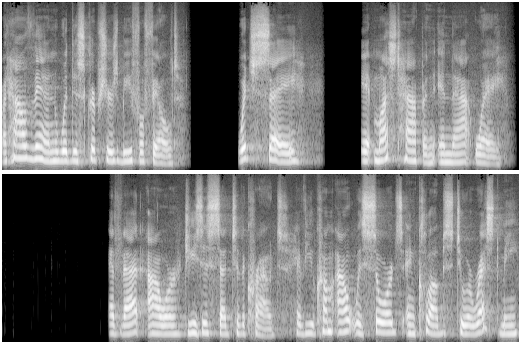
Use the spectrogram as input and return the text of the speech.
But how then would the scriptures be fulfilled, which say it must happen in that way? At that hour, Jesus said to the crowds, Have you come out with swords and clubs to arrest me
